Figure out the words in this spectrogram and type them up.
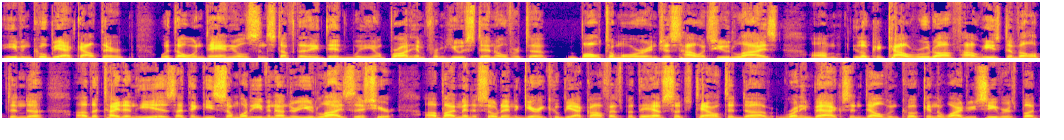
even Kubiak out there with Owen Daniels and stuff that they did, you know, brought him from Houston over to Baltimore and just how it's utilized. Um, look at Kyle Rudolph, how he's developed into uh, the tight end he is. I think he's somewhat even underutilized this year uh, by Minnesota in the Gary Kubiak offense. But they have such talented uh, running backs and Dalvin Cook and the wide receivers. But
